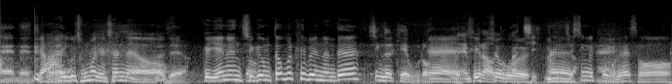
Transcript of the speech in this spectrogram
네, 네. 야, 네. 이거 정말 괜찮네요. 맞아요. 그러니까 얘는 지금 더블 캡 했는데. 싱글 캡으로 네, 뒤쪽을. 똑같이. 네, 그렇죠. 싱글 캡으로 네. 해서.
